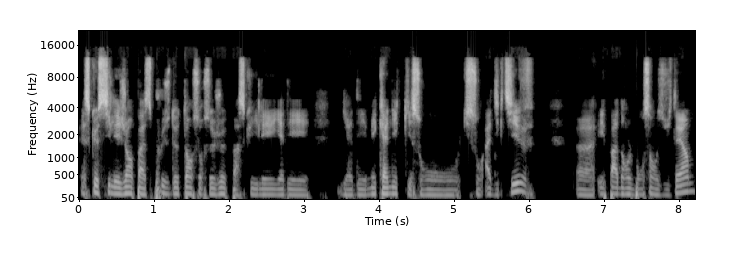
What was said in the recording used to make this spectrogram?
est-ce que si les gens passent plus de temps sur ce jeu parce qu'il est, il y a des, il y a des mécaniques qui sont, qui sont addictives euh, et pas dans le bon sens du terme,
